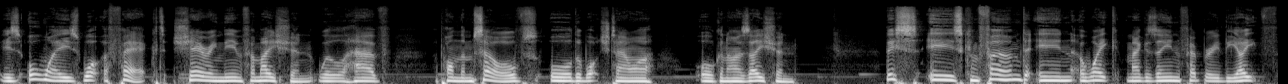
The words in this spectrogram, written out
is always what effect sharing the information will have upon themselves or the Watchtower organisation. This is confirmed in Awake magazine, February the 8th,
